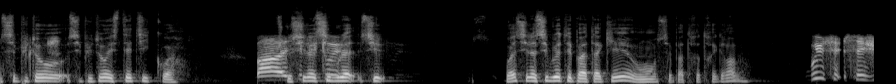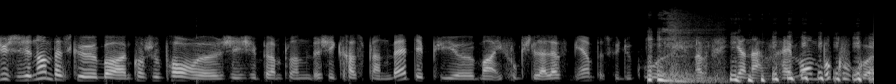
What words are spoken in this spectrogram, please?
C'est plutôt, c'est plutôt esthétique, quoi. Bah, Parce que si la ciboulette, si... ouais, si la ciboulette est pas attaquée, bon, c'est pas très très grave. Oui, c'est juste gênant parce que bah, quand je prends, euh, j'ai plein, plein j'écrase plein de bêtes et puis euh, bah, il faut que je la lave bien parce que du coup, euh, il y, en a vraiment beaucoup quoi.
